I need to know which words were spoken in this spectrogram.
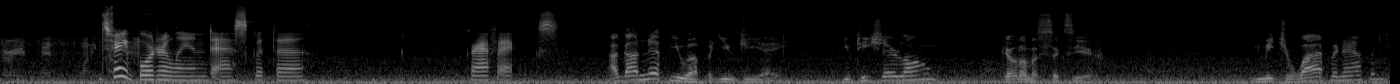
very intense in 20 It's very Borderland-esque with the graphics. I got a nephew up at UGA. You teach there long? Going on my sixth year. You meet your wife in Athens?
